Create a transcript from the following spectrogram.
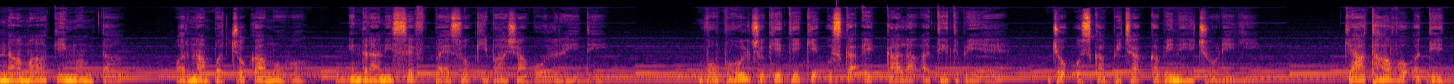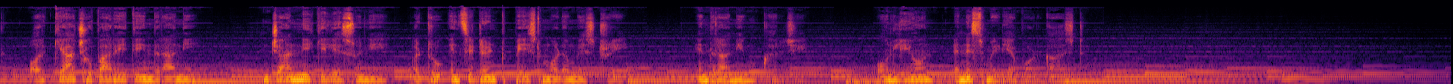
ना माँ की ममता और ना बच्चों का मोह, इंद्रानी सिर्फ़ पैसों की भाषा बोल रही थी। वो भूल चुकी थी कि उसका एक काला अतीत भी है, जो उसका पीछा कभी नहीं छोड़ेगी। क्या था वो अतीत और क्या छुपा रही थी इंद्रानी? जानने के लिए सुनिए a true incident based murder mystery Indrani Mukherjee. Only on N S media podcast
